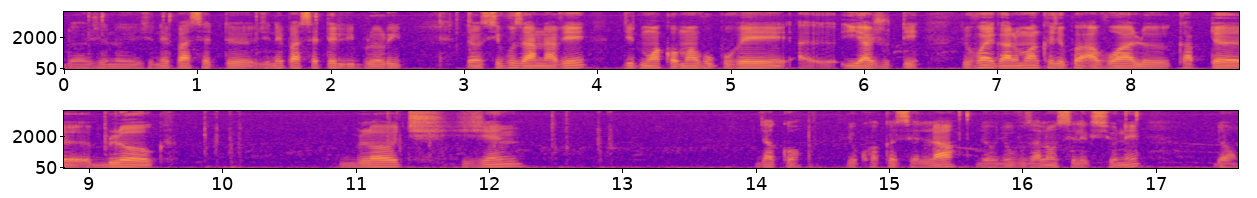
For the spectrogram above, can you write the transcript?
Donc, je n'ai pas, cette, je pas cette librairie. Donc, si vous en avez, dites-moi comment vous pouvez euh, y ajouter. Je vois également que je peux avoir le capteur blog. Blog, Gem. D'accord, je crois que c'est là. Donc, nous allons sélectionner. Donc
